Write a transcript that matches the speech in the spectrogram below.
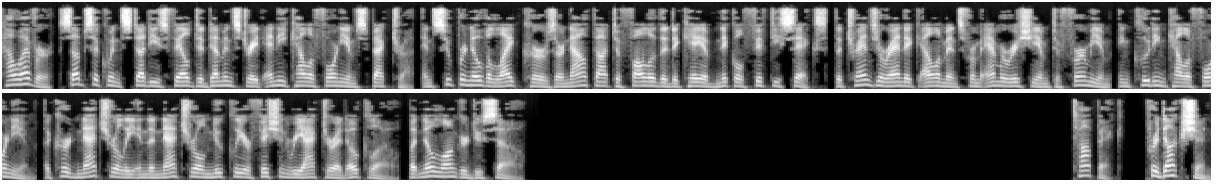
However, subsequent studies failed to demonstrate any californium spectra, and supernova light curves are now thought to follow the decay of nickel-56. The transuranic elements from americium to fermium, including californium, occurred naturally in the natural nuclear fission reactor at Oklo, but no longer do so. Topic: Production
